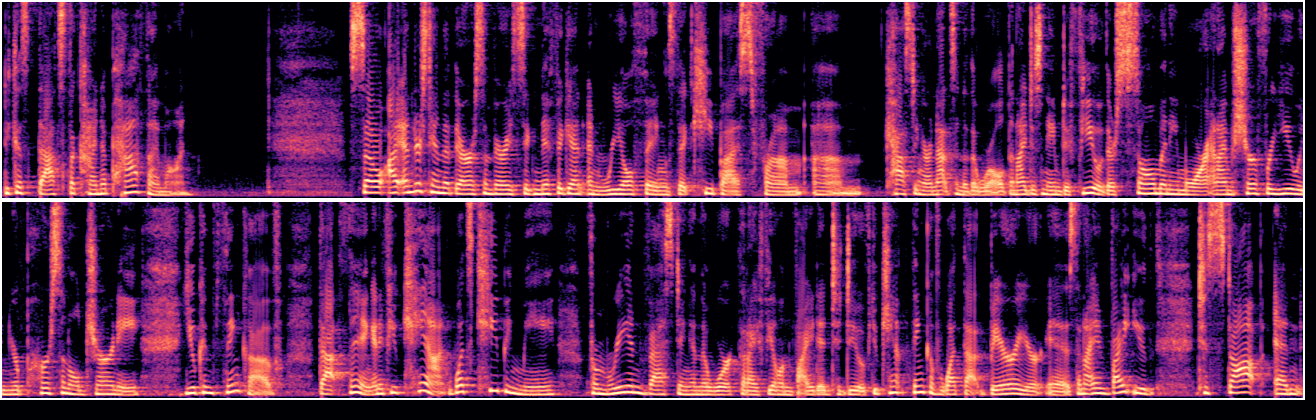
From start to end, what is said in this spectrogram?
because that's the kind of path I'm on. So I understand that there are some very significant and real things that keep us from um, casting our nets into the world. And I just named a few. There's so many more. And I'm sure for you in your personal journey, you can think of that thing. And if you can't, what's keeping me from reinvesting in the work that I feel invited to do? If you can't think of what that barrier is, then I invite you to stop and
